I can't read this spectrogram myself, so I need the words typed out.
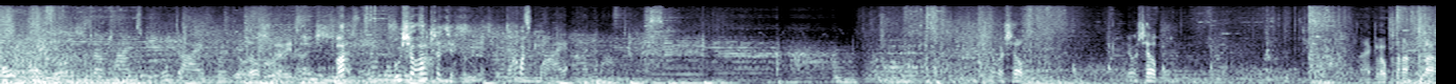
Oh my god. Sometimes people die for a good Dat was very nice. Wat? Hoezo auto ik hem niet? What the fuck? Jongens, help. Jongens, help. Nou, ik loop gewoon achteraan.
